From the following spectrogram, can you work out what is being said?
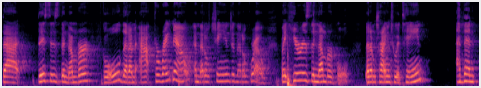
that this is the number goal that I'm at for right now, and that'll change and that'll grow. But here is the number goal that I'm trying to attain and then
